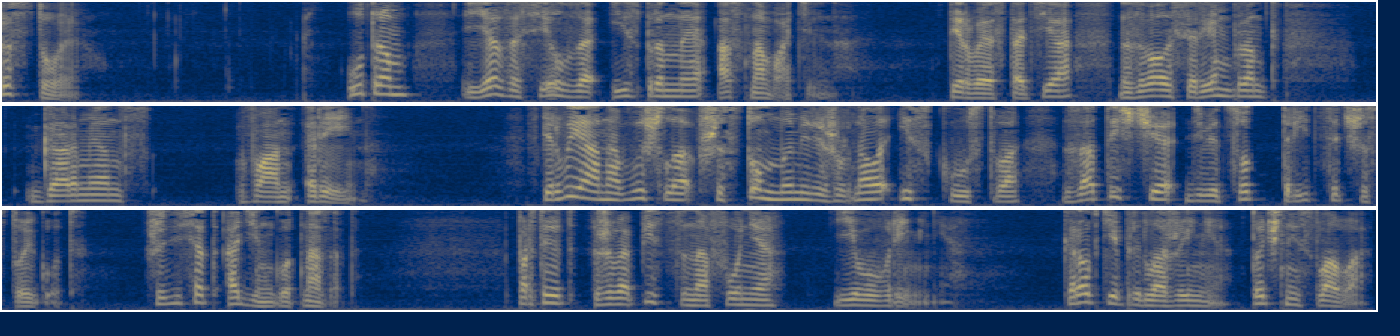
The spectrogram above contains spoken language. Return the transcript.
Шестое. Утром я засел за избранное основательно. Первая статья называлась «Рембрандт Гармианс ван Рейн». Впервые она вышла в шестом номере журнала «Искусство» за 1936 год, 61 год назад. Портрет живописца на фоне его времени. Короткие предложения, точные слова.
